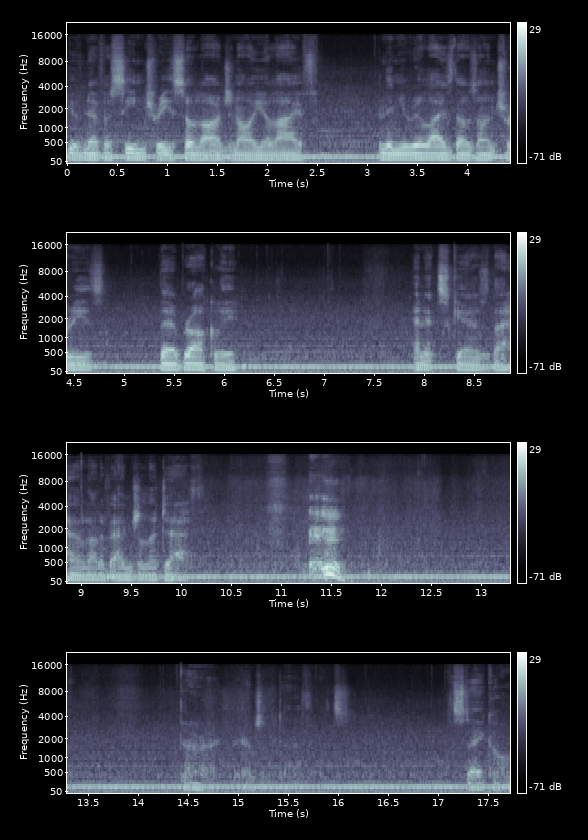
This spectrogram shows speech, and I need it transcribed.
You've never seen trees so large in all your life, and then you realize those aren't trees. They're broccoli. And it scares the hell out of Angela Death. Alright, Angela Death. Let's stay calm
